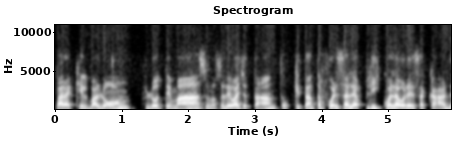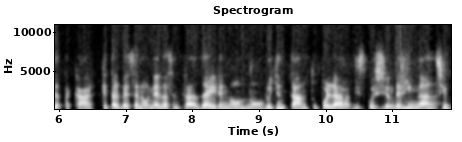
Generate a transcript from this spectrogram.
para que el balón flote más o no se le vaya tanto, que tanta fuerza le aplico a la hora de sacar, de atacar, que tal vez en ONED las entradas de aire no, no fluyen tanto por la disposición del gimnasio,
